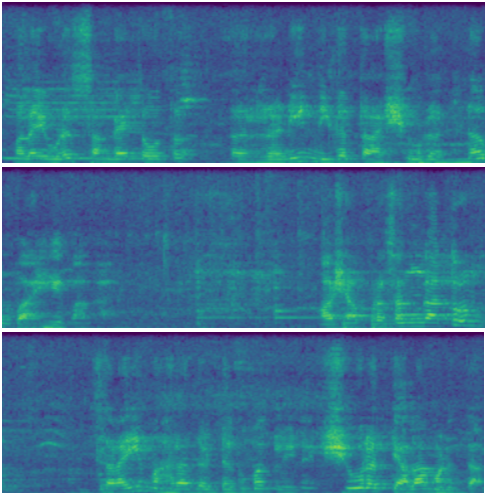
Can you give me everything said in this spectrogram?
मला एवढंच सांगायचं होतं रणी निगता शूर न पाहे मागा. अशा प्रसंगातून जराही महाराज डगमगले नाही. शूर त्याला म्हणतात.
